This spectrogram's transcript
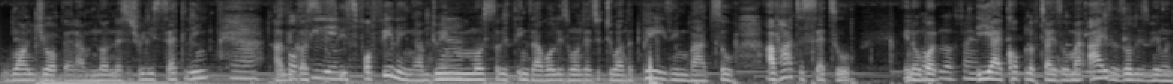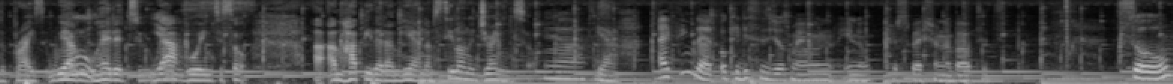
one job that I'm not necessarily settling. Yeah. Um, because Fulfilling. it's fulfilling. I'm doing most of the things I've always wanted to do, and the pay isn't bad. So I've had to settle, you know. couple but of times. yeah, a couple of times. But my eyes has always been on the prize, where Ooh, I'm headed to, where I'm going to. So I- I'm happy that I'm here, and I'm still on a journey. So Yeah. yeah, I think that okay, this is just my own, you know, perspective about it. So,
